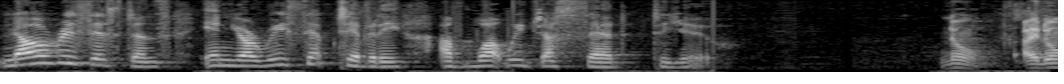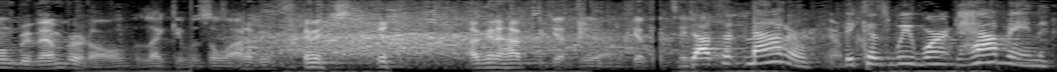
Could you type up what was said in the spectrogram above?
no resistance in your receptivity of what we just said to you No, I don't remember it all. Like it was a lot of information. I'm gonna have to get the uh, get the tape. doesn't matter Yeah. because we weren't having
